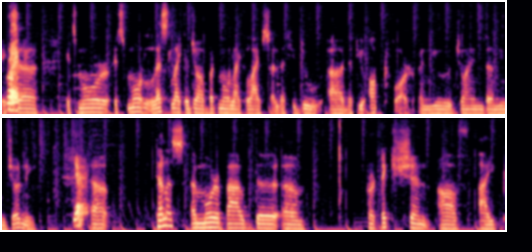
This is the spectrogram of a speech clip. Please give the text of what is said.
It's right. a it's more it's more less like a job but more like a lifestyle that you do uh, that you opt for when you join the new journey. Yeah uh, tell us uh, more about the um, protection of ip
